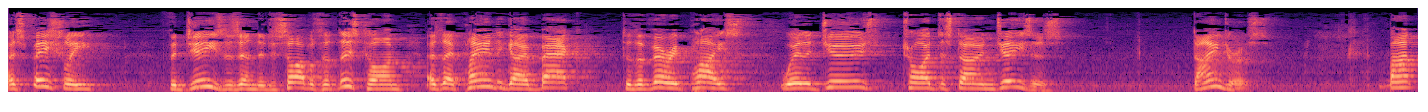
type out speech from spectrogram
especially for Jesus and the disciples at this time as they planned to go back to the very place where the Jews tried to stone Jesus. Dangerous. But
